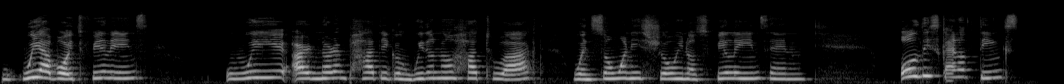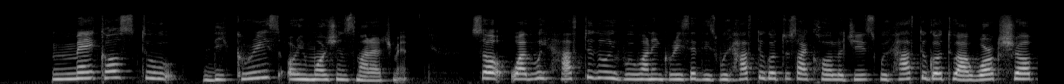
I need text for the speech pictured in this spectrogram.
We avoid feelings, we are not empathic, and we don't know how to act when someone is showing us feelings, and all these kind of things make us to decrease our emotions management. So what we have to do if we want to increase it is we have to go to psychologists, we have to go to a workshop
